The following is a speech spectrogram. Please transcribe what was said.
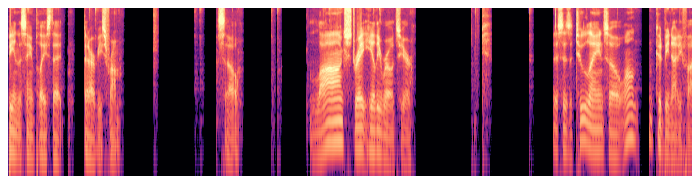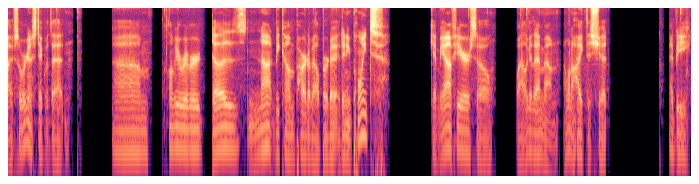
be in the same place that that RV's from. So long straight hilly roads here. This is a two lane, so well, it could be 95, so we're gonna stick with that. Um, Columbia River does not become part of Alberta at any point. Get me off here, so wow, look at that mountain. I want to hike this shit. I'd be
